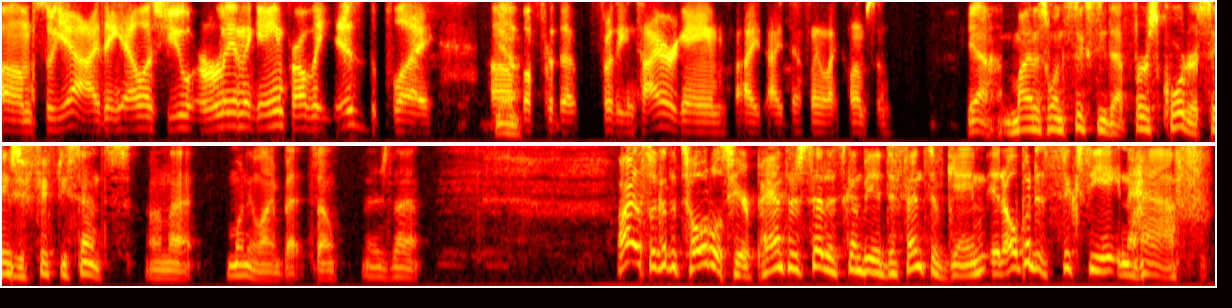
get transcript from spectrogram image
Um, so yeah, I think LSU early in the game probably is the play. Um, Yeah. But for the for the entire game, I, I definitely like Clemson. Yeah, minus 160 that first quarter saves you 50 cents on that money line bet. So there's that. All right, let's look at the totals here. Panthers said it's going to be a defensive game. It opened at 68 and a half,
